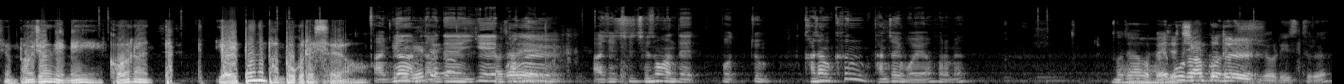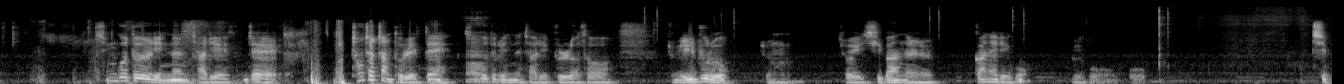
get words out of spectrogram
지금 방장님이 그걸 한 다- 열 번은 반복을 했어요. 아 미안합니다. 근데 이게. 방을 아 제, 제- 죄송한데 뭐 좀 가장 큰 단점이 뭐예요? 그러면? 어제 어, 메모를 친구들- 해주시죠 리스트를 친구들 있는 자리에 이제 청첩장 돌릴 때 네. 친구들 있는 자리에 불러서 좀 일부러 좀 저희 집안을 까내리고 그리고 뭐 집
